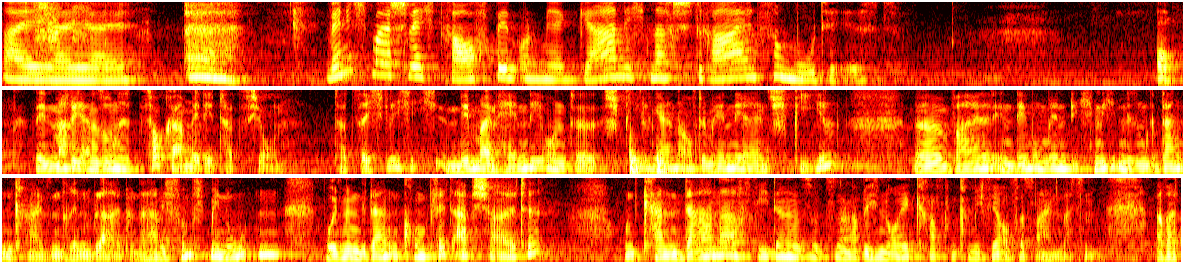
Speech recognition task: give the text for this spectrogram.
Eieiei. Äh, Wenn ich mal schlecht drauf bin und mir gar nicht nach Strahlen zumute ist. Oh, dann mache ich eine sogenannte Zockermeditation. Tatsächlich, ich nehme mein Handy und äh, spiele gerne auf dem Handy ein Spiel, äh, weil in dem Moment ich nicht in diesem Gedankenkreisen drin bleibe. Dann habe ich fünf Minuten, wo ich mit dem Gedanken komplett abschalte und kann danach wieder sozusagen, habe ich neue Kraft und kann mich wieder auf was einlassen. Aber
